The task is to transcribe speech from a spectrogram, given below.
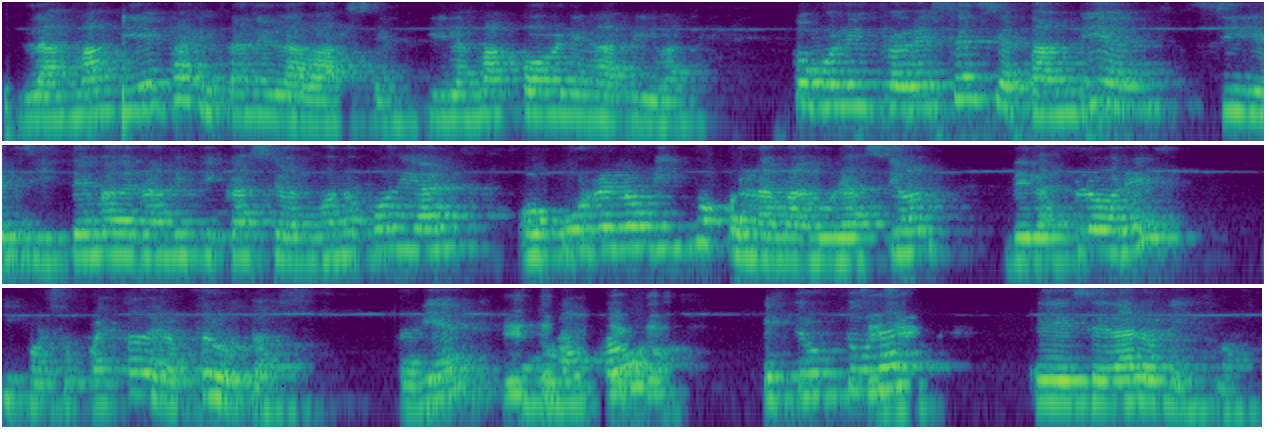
las más viejas están en la base y las más jóvenes arriba. Como la inflorescencia también sigue el sistema de ramificación monopodial, ocurre lo mismo con la maduración de las flores y por supuesto de los frutos. ¿Está bien? Listo, perfecto. Sí, sí. eh, se da lo mismo.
